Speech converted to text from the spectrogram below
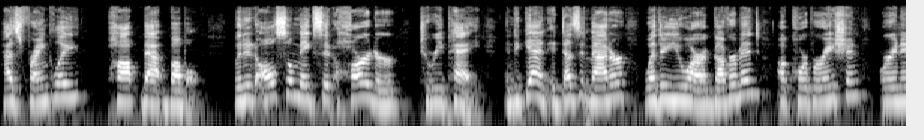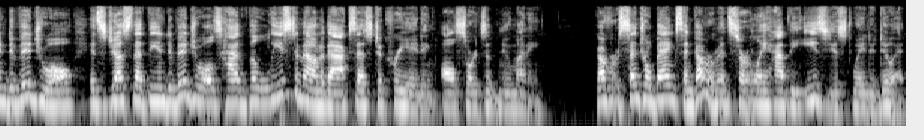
has frankly popped that bubble. But it also makes it harder to repay. And again, it doesn't matter whether you are a government, a corporation, or an individual. It's just that the individuals have the least amount of access to creating all sorts of new money. Gover- central banks and governments certainly have the easiest way to do it.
